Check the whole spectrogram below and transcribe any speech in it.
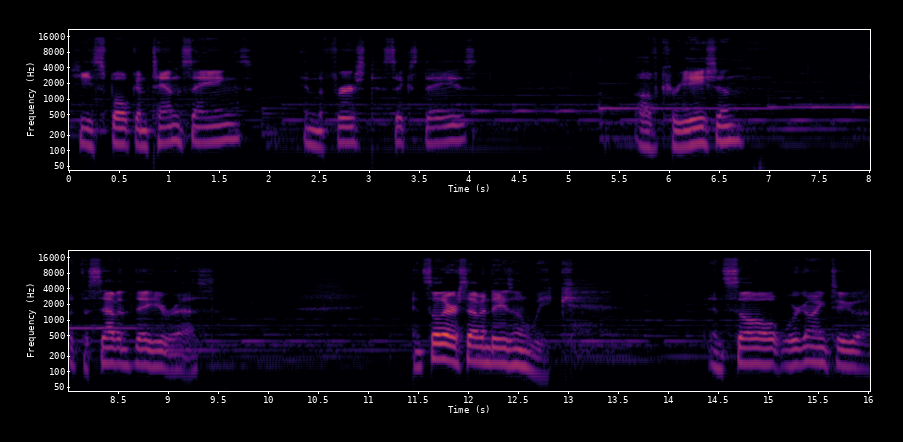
He's spoken 10 sayings in the first six days of creation, but the seventh day he rests. And so there are seven days in a week. And so we're going to uh,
